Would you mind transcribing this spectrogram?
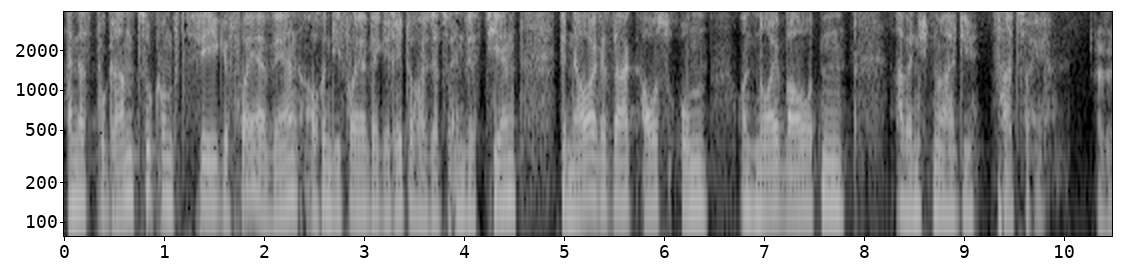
an das Programm Zukunftsfähige Feuerwehren auch in die Feuerwehrgerätehäuser zu investieren. Genauer gesagt Aus-, Um- und Neubauten, aber nicht nur halt die Fahrzeuge. Also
